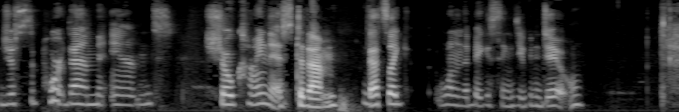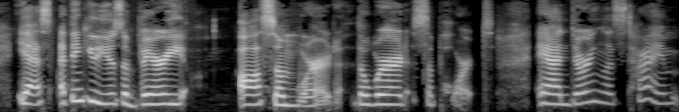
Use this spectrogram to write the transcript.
just support them and show kindness to them. That's like one of the biggest things you can do. Yes, I think you use a very awesome word, the word support. And during this time,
